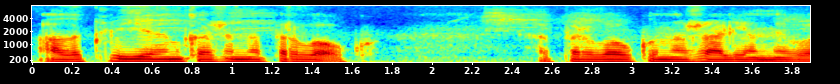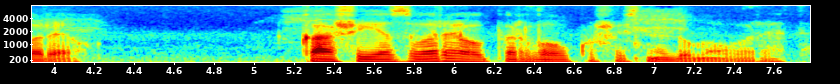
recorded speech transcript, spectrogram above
але клює, він каже, на перловку. А перловку, на жаль, я не варив. Каші я зварив, а перловку щось не думав варити.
